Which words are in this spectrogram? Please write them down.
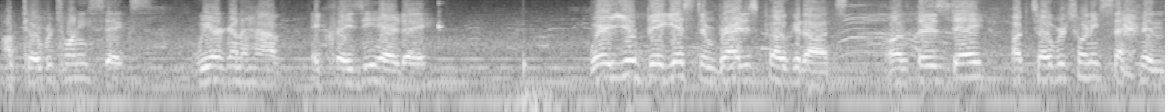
October 26th, we are going to have a crazy hair day. Wear your biggest and brightest polka dots on Thursday, October 27th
